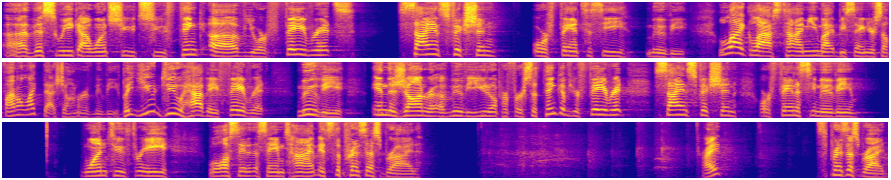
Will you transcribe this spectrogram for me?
Uh, this week, I want you to think of your favorite science fiction or fantasy movie. Like last time, you might be saying to yourself, I don't like that genre of movie, but you do have a favorite movie in the genre of movie you don't prefer. So think of your favorite science fiction or fantasy movie. One, two, three. We'll all say it at the same time. It's The Princess Bride. Right? It's The Princess Bride.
